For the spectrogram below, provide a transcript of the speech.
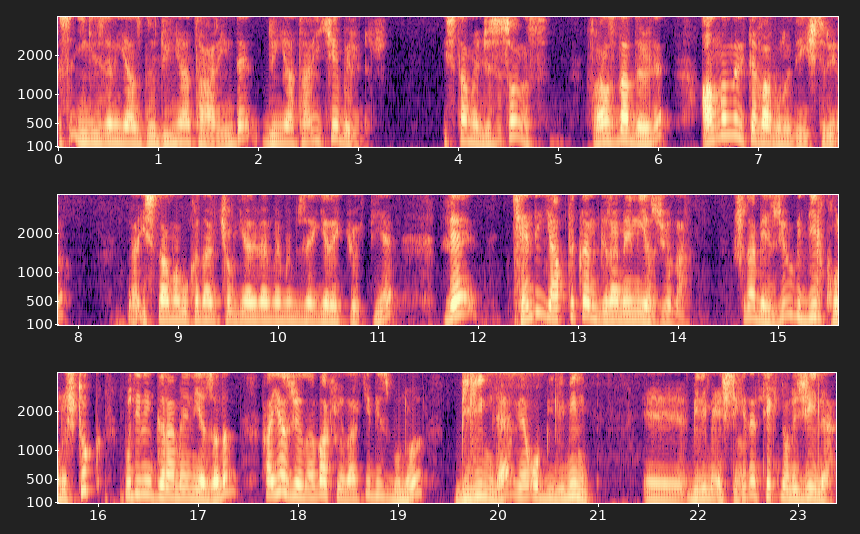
mesela İngilizlerin yazdığı dünya tarihinde dünya tarihi ikiye bölünür. İslam öncesi sonrası. Fransızlar da öyle. Almanlar ilk defa bunu değiştiriyor. Ya İslam'a bu kadar çok yer vermemize gerek yok diye. Ve kendi yaptıklarının gramerini yazıyorlar. Şuna benziyor. Bir dil konuştuk. Bu dilin gramerini yazalım. Ha yazıyorlar bakıyorlar ki biz bunu bilimle ve o bilimin e, bilime eşlik eden teknolojiyle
